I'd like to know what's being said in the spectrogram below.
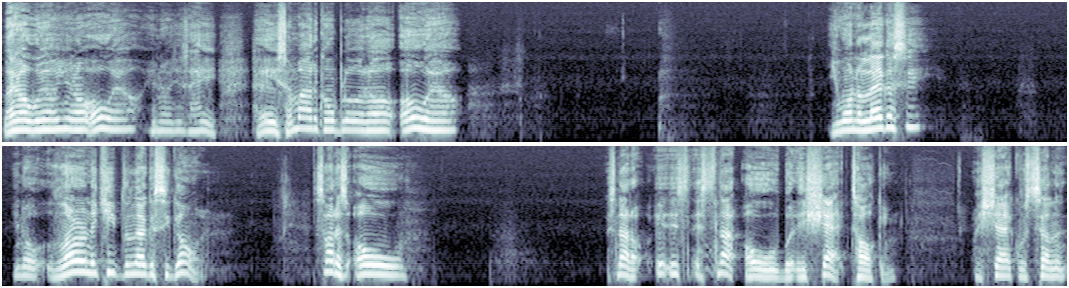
Like, oh well, you know, oh well, you know, just hey, hey, somebody gonna blow it all. Oh well. You want a legacy? You know, learn to keep the legacy going. Saw this old. It's not a. It's it's not old, but it's Shaq talking. When Shaq was telling,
